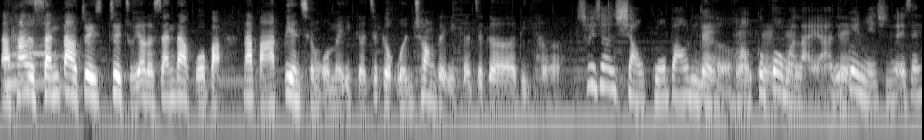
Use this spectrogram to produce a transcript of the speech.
那它的三大最最主要的三大国宝，那把它变成我们一个这个文创的一个这个礼盒，所以叫小国宝礼盒哈。国宝嘛来啊，你过年其实也在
